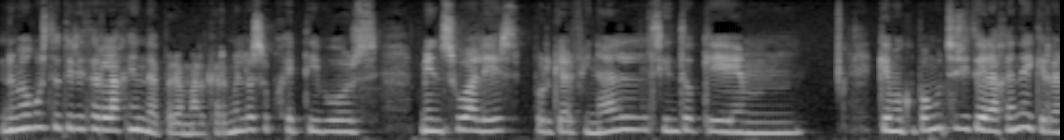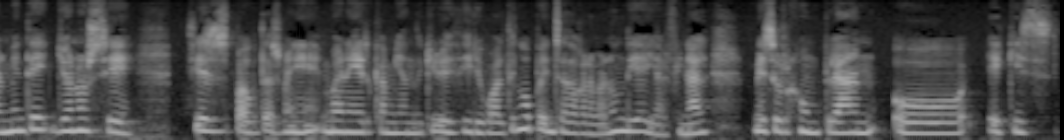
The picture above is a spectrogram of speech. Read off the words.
No me gusta utilizar la agenda para marcarme los objetivos mensuales porque al final siento que mm, que me ocupa mucho sitio de la agenda y que realmente yo no sé si esas pautas van a ir cambiando. Quiero decir, igual tengo pensado grabar un día y al final me surge un plan o X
